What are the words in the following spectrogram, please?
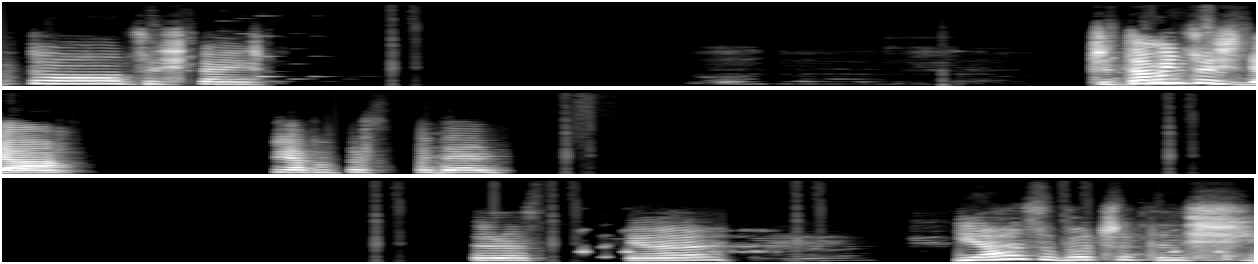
to coś tańsze. Czy to mi coś da? Czy ja po prostu wydałem... Teraz nie. Ja zobaczę ten si...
